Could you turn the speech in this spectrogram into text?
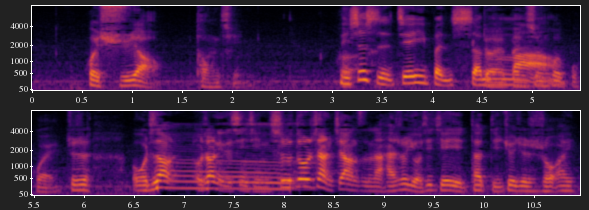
会需要同情？你是指接艺本身对，本身吗会？不会就是我知道，我知道你的心情，是不是都是像你这样子呢？还是说有些接艺，他的确就是说，哎，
